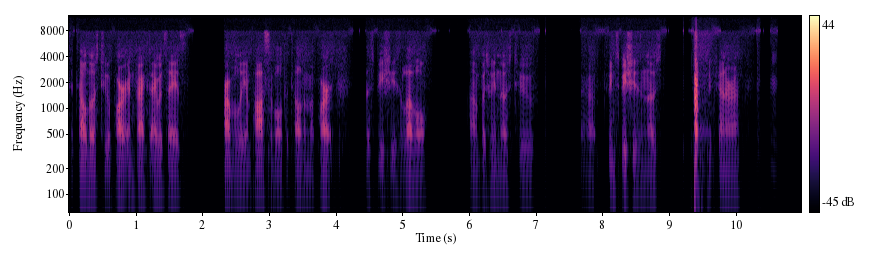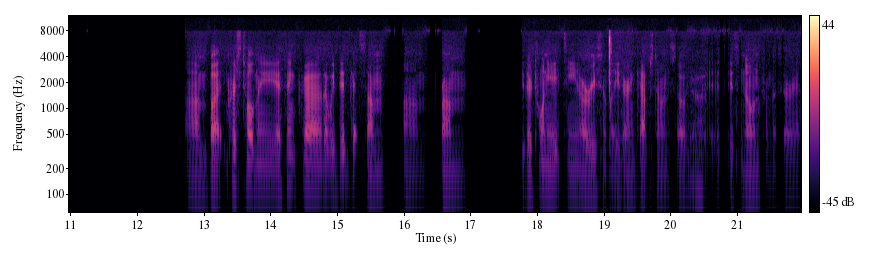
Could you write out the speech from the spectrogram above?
to tell those two apart. In fact, I would say it's probably impossible to tell them apart the species level uh, between those two, uh, between species in those two genera. Um, but Chris told me, I think uh, that we did get some um, from either 2018 or recently during capstone, so Yeah. it, it's known from this area.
